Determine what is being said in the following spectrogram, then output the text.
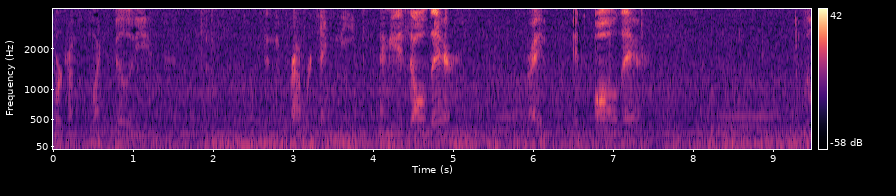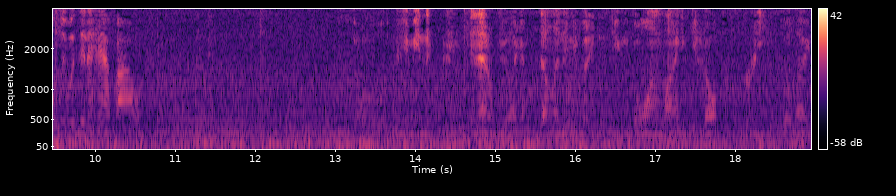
work on some flexibility, and the proper technique. I mean, it's all there, right? It's all there. It's only within a half hour. So, I mean, and I don't feel like I'm selling anybody this. You can go online and get it all for free. So, like,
